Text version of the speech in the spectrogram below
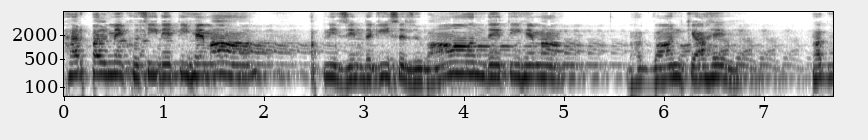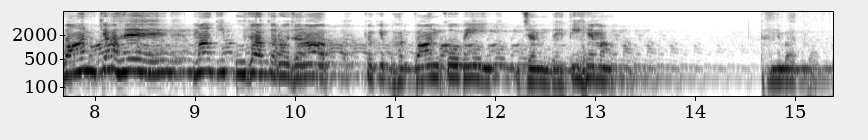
हर पल में खुशी देती है माँ, अपनी ज़िंदगी से ज़ुबान देती है माँ। भगवान क्या है? भगवान क्या है? माँ की पूजा करो जनाब, क्योंकि भगवान को भी जन्म देती है माँ। धन्यवाद।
